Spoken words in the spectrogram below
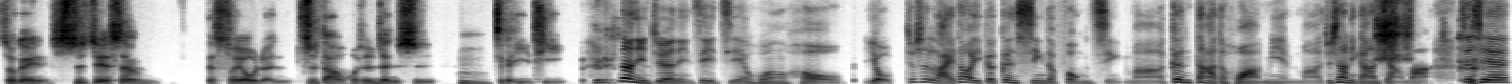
做给世界上的所有人知道或是认识，嗯，这个议题。那你觉得你自己结婚后有就是来到一个更新的风景吗，更大的画面吗，就像你刚刚讲嘛，这些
